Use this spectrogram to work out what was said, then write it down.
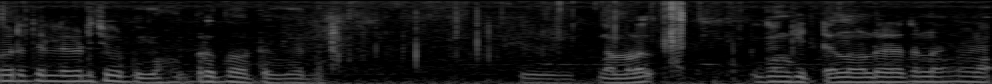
ഓരത്തിൽ അടിച്ചു പൊട്ടിക്കും അപ്പുറത്ത് നോട്ടിക്കല്ലേ ഉം. നമ്മൾ ഇതും കിട്ടുന്നതുകൊണ്ട് വരത്തുണ്ട് ഇങ്ങനെ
